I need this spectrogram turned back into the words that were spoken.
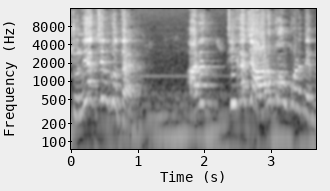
চলে যাচ্ছেন কোথায়? আরে, ঠিক আছে, আরও কম করে দেব।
